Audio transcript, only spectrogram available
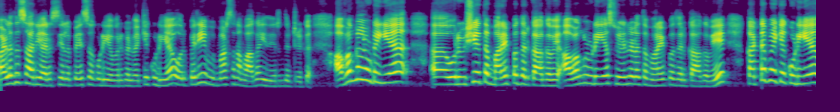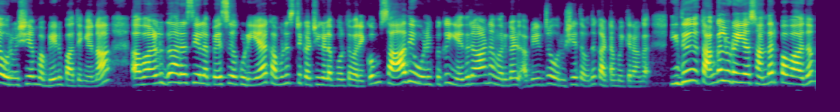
வலதுசாரி அரசியலை பேசக்கூடியவர்கள் வைக்கக்கூடிய ஒரு பெரிய விமர்சனமாக இது இருந்துட்டு இருக்கு. அவங்களுடைய ஒரு விஷயத்தை மறைப்பதற்காகவே அவங்களுடைய சுயநலத்தை மறைப்பதற்கு மறைப்பதற்காகவே கட்டமைக்கக்கூடிய ஒரு விஷயம் அப்படின்னு பார்த்தீங்கன்னா வர்க்க அரசியலை பேசக்கூடிய கம்யூனிஸ்ட் கட்சிகளை பொறுத்த வரைக்கும் சாதி ஒழிப்புக்கு எதிரானவர்கள் அப்படின்ற ஒரு விஷயத்தை வந்து கட்டமைக்கிறாங்க. இது தங்களுடைய சந்தர்ப்பவாதம்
